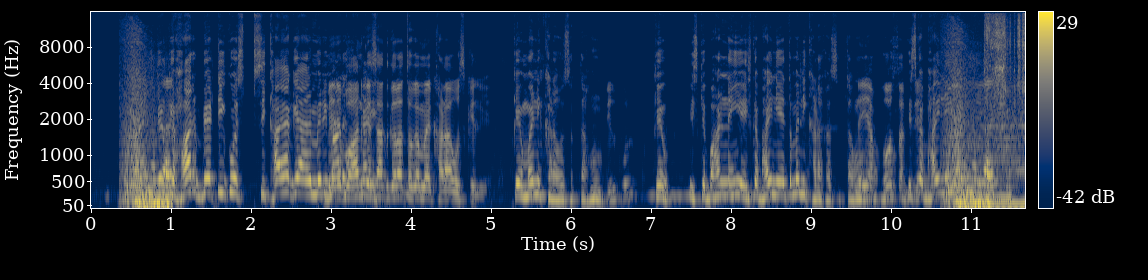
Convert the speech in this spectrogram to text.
क्योंकि हर बेटी को सिखाया गया है मेरी मेरे बहन के साथ गलत होगा मैं खड़ा हूँ उसके लिए। क्यों मैं नहीं खड़ा हो सकता हूँ। बिल्कुल। क्यों? इसके बहन नहीं है इसका भाई नहीं है तो मैं नहीं खड़ा कर सकता हूँ। नहीं आप हो सकते इसका भाई नहीं है।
